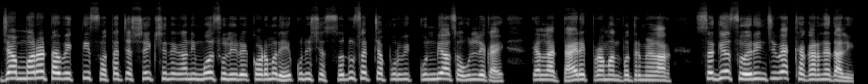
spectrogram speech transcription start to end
ज्या मराठा व्यक्ती स्वतःच्या शैक्षणिक आणि महसुली रेकॉर्डमध्ये एकोणीसशे सदुसष्टच्या पूर्वी कुणबी असा उल्लेख आहे त्यांना डायरेक्ट प्रमाणपत्र मिळणार. सगळ्या सोयरींची व्याख्या करण्यात आली.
